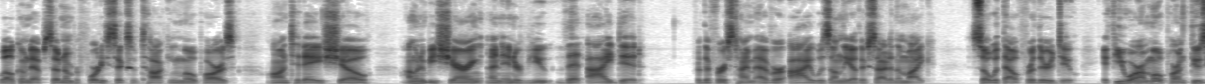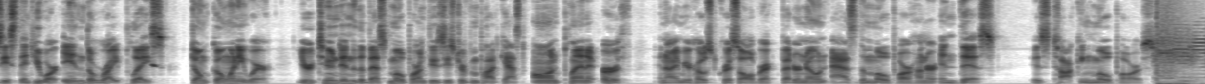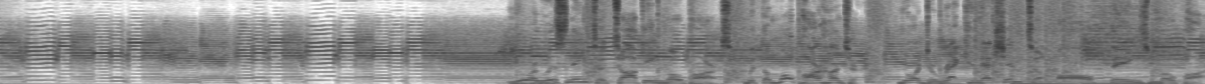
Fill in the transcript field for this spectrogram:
Welcome to episode number 46 of Talking Mopars. On today's show, I'm going to be sharing an interview that I did. For the first time ever, I was on the other side of the mic. So without further ado, if you are a Mopar enthusiast, then you are in the right place. Don't go anywhere. You're tuned into the best Mopar enthusiast driven podcast on planet Earth. And I am your host, Chris Albrecht, better known as the Mopar Hunter, and this is Talking Mopars. You're listening to Talking Mopars with the Mopar Hunter, your direct connection to all things Mopar.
